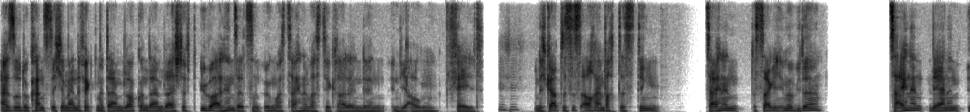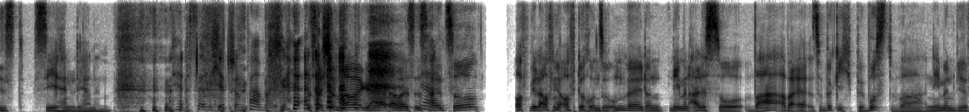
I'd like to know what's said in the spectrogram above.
Also du kannst dich im Endeffekt mit deinem Block und deinem Bleistift überall hinsetzen und irgendwas zeichnen, was dir gerade in, den, in die Augen fällt. Mhm. Und ich glaube, das ist auch einfach das Ding. Zeichnen, das sage ich immer wieder. Zeichnen lernen ist sehen lernen. Ja, das habe ich jetzt schon ein paar Mal gehört. Das hast du schon ein paar Mal gehört, aber es ist Ja. halt so, oft, wir laufen ja oft durch unsere Umwelt und nehmen alles so wahr, aber äh, so wirklich bewusst wahr nehmen wir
